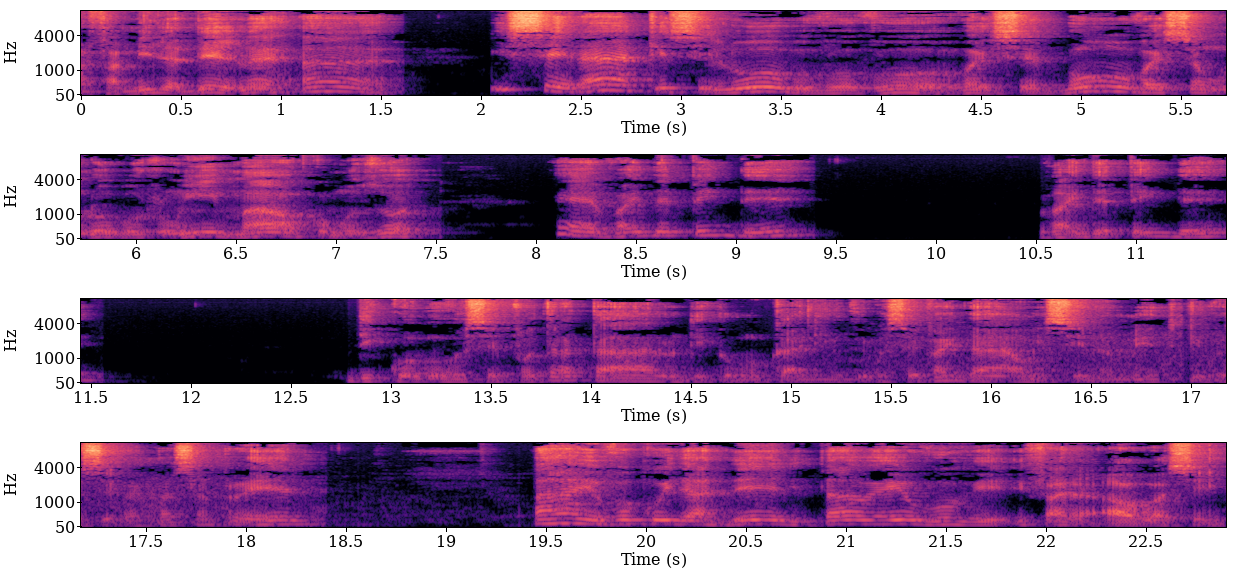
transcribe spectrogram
a família dele, né? Ah, e será que esse lobo, vovô, vai ser bom, vai ser um lobo ruim, mal como os outros? É, vai depender. Vai depender de como você for tratá-lo, de como o carinho que você vai dar, o ensinamento que você vai passar para ele. Ah, eu vou cuidar dele e tal, aí eu vou ver e fará algo assim.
